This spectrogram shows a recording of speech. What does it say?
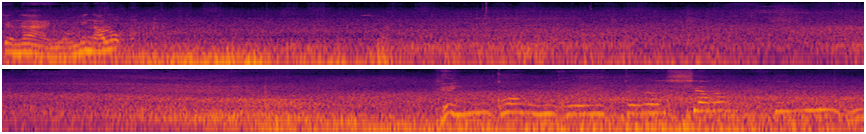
现在有云南路。天空灰得像雾。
